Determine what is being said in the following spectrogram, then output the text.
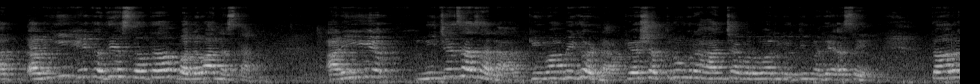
आ- आणि हे कधी असतं तर बलवान असतात. आणि निचेचा झाला किंवा बिघडला किंवा शत्रू ग्रहांच्या बरोबर युतीमध्ये असेल तर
